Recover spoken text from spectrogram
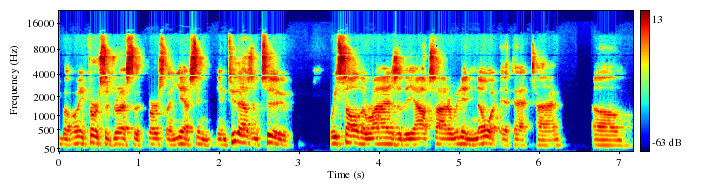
But let me first address the first thing. Yes, in, in 2002, we saw the rise of the outsider. We didn't know it at that time. Um,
